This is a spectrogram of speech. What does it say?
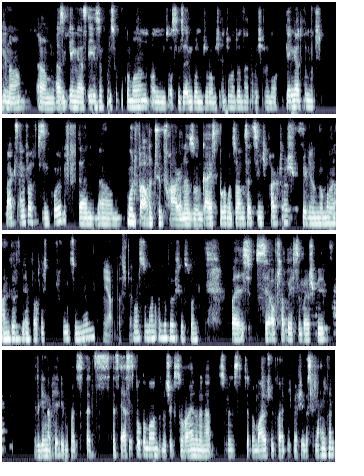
Genau. Ähm, also Gengar ist eh so ein cooles Pokémon und aus demselben Grund, warum ich Enteron drin habe, habe ich auch noch Gengar drin. Ich mag es einfach, die sind cool. Dann, ähm, gut, war auch eine Typfrage, ne? So ein Geist-Pokémon zu haben ist halt ziemlich praktisch wegen Ja. normalen Angriffen, die einfach nicht funktionieren. Ja, das stimmt. Ganz normalen Angriffe, das fand. Weil ich sehr oft habe, wenn ich zum Beispiel, also Gengar habe ich ja eben als, als, erstes Pokémon und dann schickst du rein und dann hat zumindest der normale Typ halt nicht mehr viel, was er machen kann.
